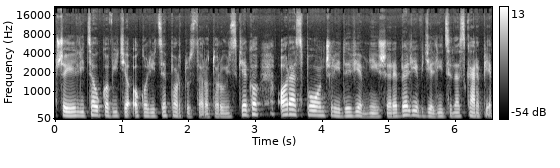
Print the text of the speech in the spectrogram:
przejęli całkowicie okolice portu starotoruńskiego oraz połączyli dwie mniejsze rebelie w dzielnicy na Skarpie.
